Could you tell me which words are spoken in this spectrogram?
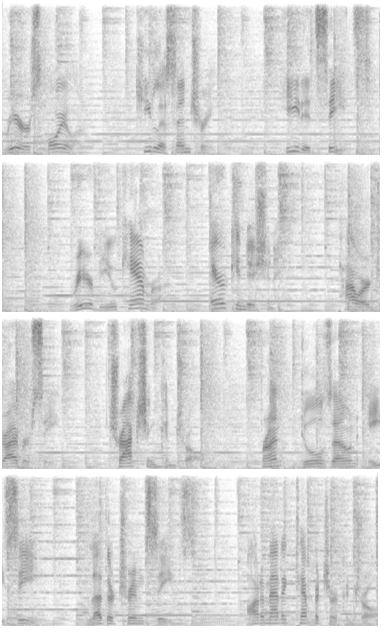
rear spoiler, keyless entry, heated seats, rear view camera, air conditioning, power driver seat, traction control, front dual zone AC, leather trimmed seats, automatic temperature control,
